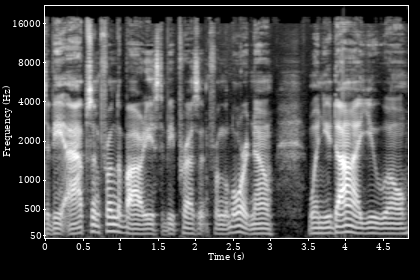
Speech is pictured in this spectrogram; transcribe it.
To be absent from the body is to be present from the Lord. Now, when you die, you will,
